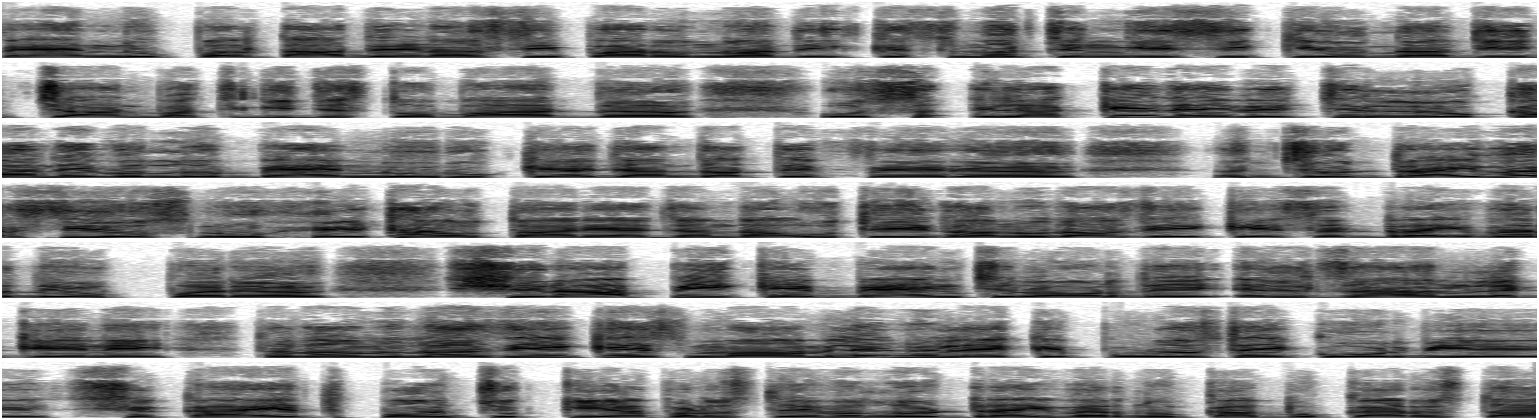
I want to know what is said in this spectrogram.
ਵੈਨ ਨੂੰ ਪਲਟਾ ਦੇਣਾ ਸੀ, ਪਰ ਉਹਨਾਂ ਦੀ ਕਿਸਮਤ ਚੰਗੀ ਸੀ ਕਿ ਉਹਨਾਂ ਦੀ ਜਾਨ ਬਚ ਗਈ। ਜਿਸ ਤੋਂ ਬਾਅਦ ਉਸ ਇਲਾਕੇ ਦੇ ਵਿੱਚ ਲੋਕਾਂ ਦੇ ਵੱਲੋਂ ਵੈਨ ਨੂੰ ਰੋਕਿਆ ਜਾਂਦਾ ਤੇ ਫਿਰ ਜੋ ਡਰਾਈਵਰ ਸੀ ਉਸ ਨੂੰ ਹੇਠਾਂ ਉਤਾਰਿਆ ਜਾਂਦਾ। ਉੱਥੇ ਹੀ ਤੁਹਾਨੂੰ ਦੱਸ ਦਈਏ ਕਿ ਇਸ ਡਰਾਈਵਰ ਦੇ ਉੱਪਰ ਸ਼ਰਾਬ ਪੀ ਕੇ ਬੈਨ ਚਲਾਉਣ ਦੇ ਇਲਜ਼ਾਮ ਲੱਗੇ ਨੇ। ਤਾਂ ਤੁਹਾਨੂੰ ਦੱਸ ਦਈਏ ਕਿ ਇਸ ਮਾਮਲੇ ਨੂੰ ਲੈ ਕੇ ਪੁਲਿਸ ਦੇ ਕੋਲ ਵੀ ਇਹ ਸ਼ਿਕਾਇਤ ਪਹੁੰਚ ਚੁੱਕੀ ਆ। ਪੁਲਿਸ ਦੇ ਵੱਲੋਂ ਡਰਾਈਵਰ ਨੂੰ ਕਾਬੂ ਕਰ ਉਸ ਦਾ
